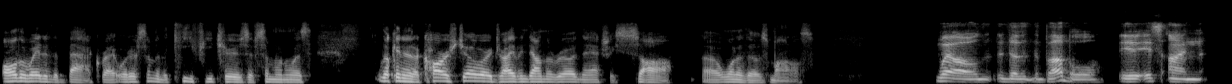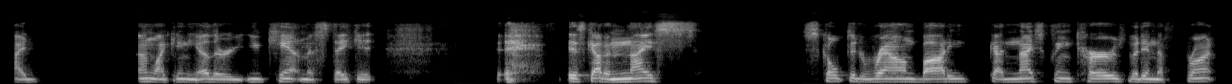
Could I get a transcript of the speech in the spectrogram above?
all the way to the back? Right. What are some of the key features if someone was looking at a car show or driving down the road and they actually saw uh, one of those models? Well, the the bubble it's un I unlike any other. You can't mistake it. It's got a nice sculpted round body, got nice clean curves, but in the front,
